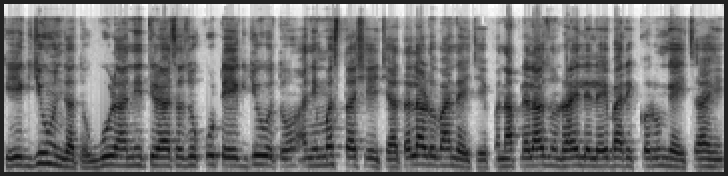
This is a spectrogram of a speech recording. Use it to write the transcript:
की एक जीव होऊन जातो. गुळ आणि तिळाचा जो कुट आहे एक जीव होतो आणि मस्त असे याचे आता लाडू बांधायचे. पण आपल्याला अजून राहिलेलं आहे बारीक करून घ्यायचं आहे.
